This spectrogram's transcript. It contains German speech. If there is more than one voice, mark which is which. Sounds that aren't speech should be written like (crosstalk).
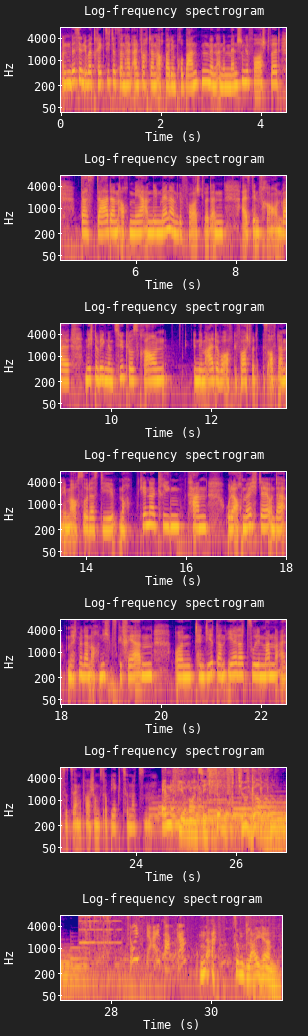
Speaker 1: Und ein bisschen überträgt sich das dann halt einfach dann auch bei den Probanden, wenn an den Menschen geforscht wird, dass da dann auch mehr an den Männern geforscht wird an, als den Frauen, weil nicht nur wegen dem Zyklus Frauen in dem Alter, wo oft geforscht wird, ist oft dann eben auch so, dass die noch Kinder kriegen kann oder auch möchte und da möchte man dann auch nichts gefährden und tendiert dann eher dazu, den Mann als sozusagen Forschungsobjekt zu nutzen.
Speaker 2: M94 5 to go.
Speaker 3: So ist der Eibacker.
Speaker 2: Na, zum Gleichern.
